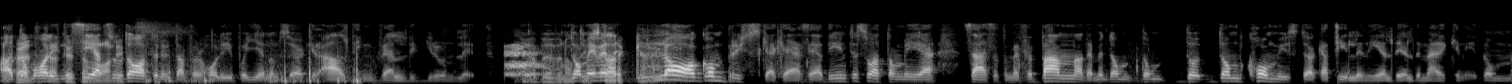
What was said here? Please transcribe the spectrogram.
Ja, de har, vanligt. soldaten utanför håller ju på och genomsöker allting väldigt grundligt. Jag behöver De är väl starkare. lagom bryska kan jag säga. Det är inte så att de är så, här så att de är förbannade, men de, de, de, de kommer ju stöka till en hel del, det märker ni. De,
